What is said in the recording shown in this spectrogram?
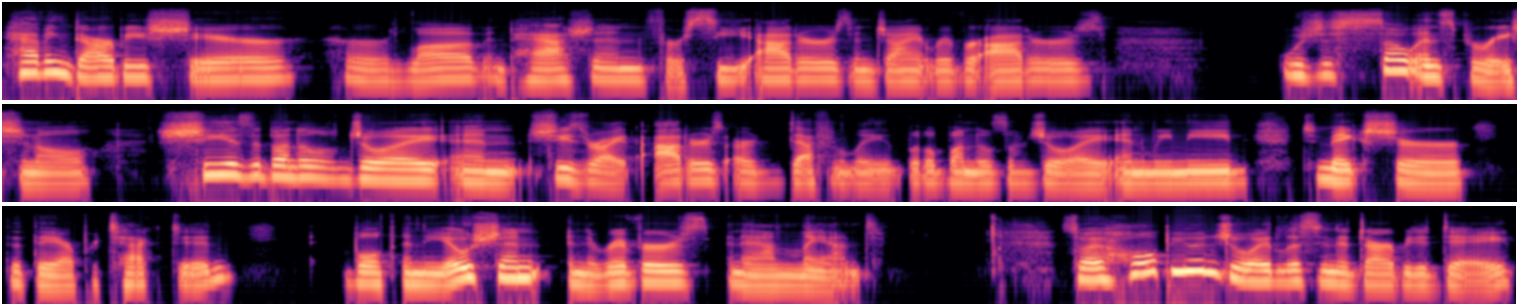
Having Darby share her love and passion for sea otters and giant river otters was just so inspirational. She is a bundle of joy, and she's right. Otters are definitely little bundles of joy, and we need to make sure that they are protected both in the ocean, in the rivers, and on land. So I hope you enjoyed listening to Darby today,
